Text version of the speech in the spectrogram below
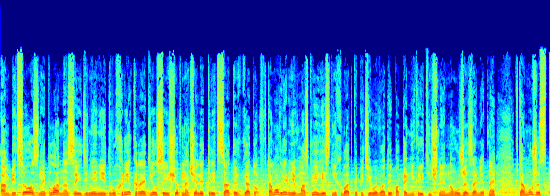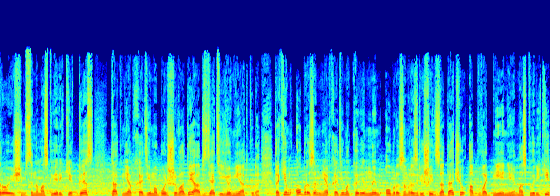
Амбициозный план о соединении двух рек родился еще в начале 30-х годов. К тому времени в Москве есть нехватка питьевой воды, пока не критичная, но уже заметная. К тому же строящимся на Москве-реке ГЭС так необходимо больше воды, а взять ее неоткуда. Таким образом, необходимо коренным образом разрешить задачу обводнения Москвы-реки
